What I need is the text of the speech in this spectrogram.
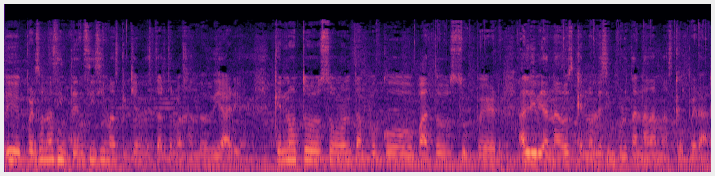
eh, personas intensísimas que quieren estar trabajando diario. Que no todos son tampoco vatos súper alivianados que no les importa nada más que operar.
